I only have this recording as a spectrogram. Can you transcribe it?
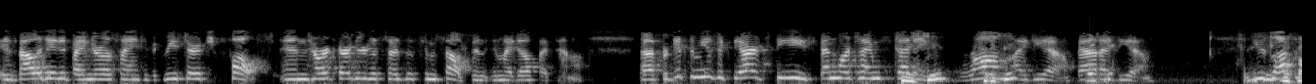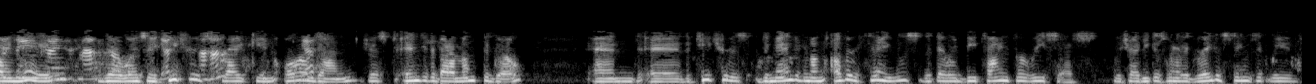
is validated by neuroscientific research. False. And Howard Gardner has said this himself in, in my Delphi panel. Uh, forget the music, the arts, PE, spend more time studying. Wrong idea. Bad idea. Use lots of the same may, kinds of math There was a yes? teacher's uh -huh. strike in Oregon, yes? just ended about a month ago, and uh, the teachers demanded, among other things, that there would be time for recess, which I think is one of the greatest things that we've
